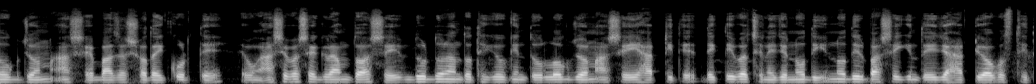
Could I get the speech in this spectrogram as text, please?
লোকজন আসে বাজার সদাই করতে এবং আশেপাশে গ্রাম তো আসে দূর দূরান্ত থেকেও কিন্তু লোকজন আসে এই হাটটিতে। দেখতেই পাচ্ছেন এই যে নদী, নদীর পাশেই কিন্তু এই যে হাটটি অবস্থিত।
